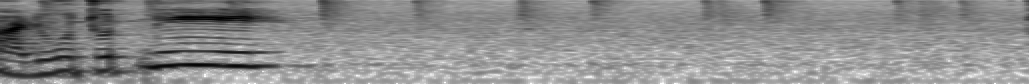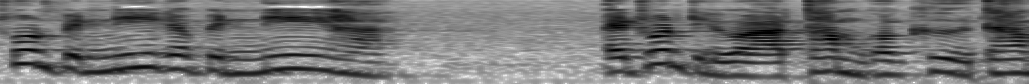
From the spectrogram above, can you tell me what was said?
มาอยู่จุดนี้ช่วงเป็นนี้ก็เป็นนี้ค่ะ ไอ้ช่วงที่ว่าทำก็คือทำ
